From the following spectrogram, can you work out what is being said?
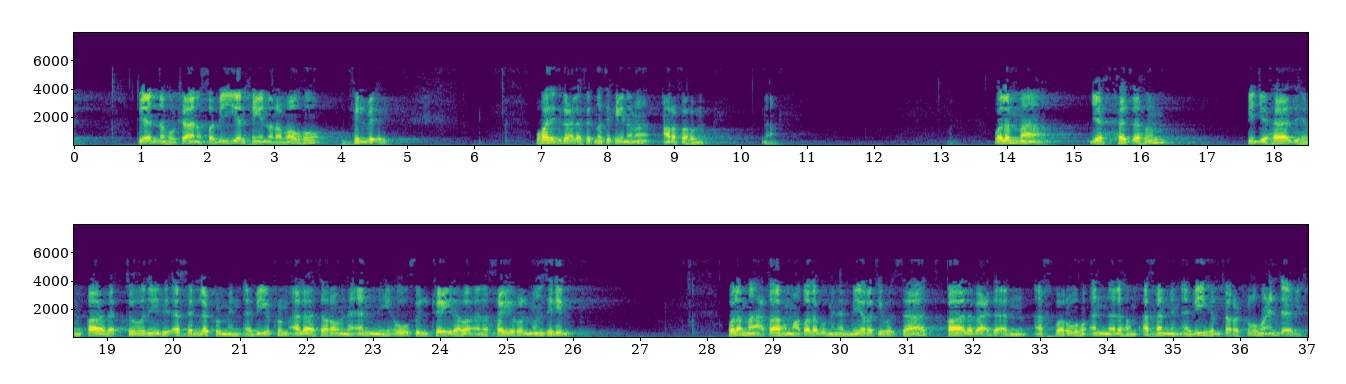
لأنه كان صبيا حين رموه في البئر. وهذا يدل على فتنته حينما عرفهم. نعم. ولما جهزهم بجهازهم قال ائتوني بأخ لكم من أبيكم ألا ترون أني أوفي الكيل وأنا خير المنزلين؟ ولما أعطاهم ما طلبوا من الميرة والزاد قال بعد أن أخبروه أن لهم أخا من أبيهم تركوه عند أبيه.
